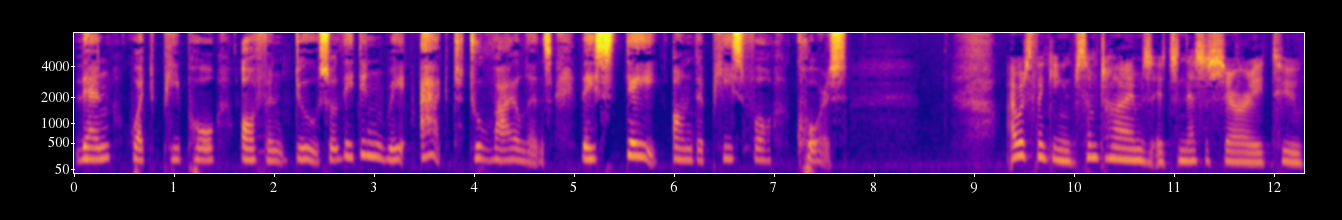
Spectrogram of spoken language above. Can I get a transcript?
than what people often do. So they didn't react to violence, they stay on the peaceful course. I was thinking sometimes it's necessary to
